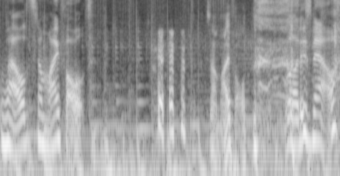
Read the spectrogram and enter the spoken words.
Well, it's not my fault. It's not my fault. Well, it is now.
